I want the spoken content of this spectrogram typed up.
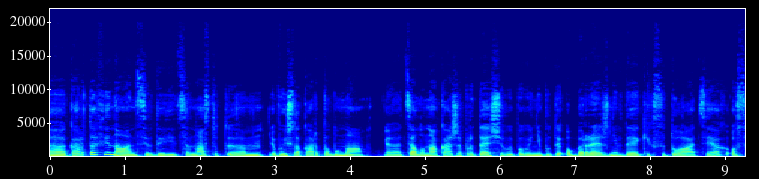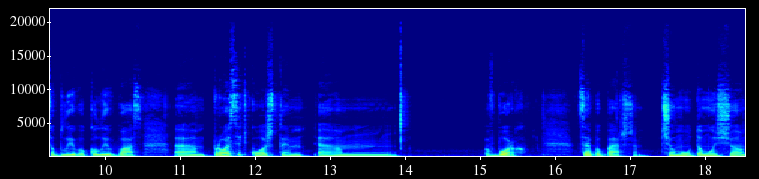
Е, Карта фінансів. Дивіться, в нас тут ем, вийшла карта Луна. Е, Ця луна каже про те, що ви повинні бути обережні в деяких ситуаціях, особливо коли вас ем, просять кошти ем, в борг. Це по-перше. Чому? Тому що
